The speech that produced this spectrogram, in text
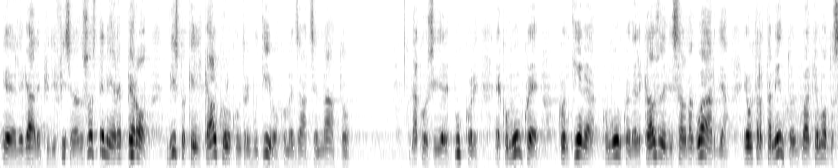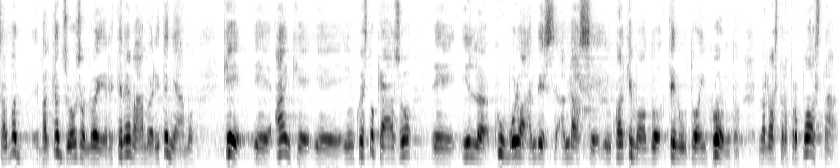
eh, legale è più difficile da sostenere, però visto che il calcolo contributivo, come già accennato da consigliere Puccoli e comunque, contiene comunque delle clausole di salvaguardia e un trattamento in qualche modo vantaggioso, noi ritenevamo e riteniamo che eh, anche eh, in questo caso eh, il cumulo andasse, andasse, in qualche modo tenuto in conto. La nostra proposta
